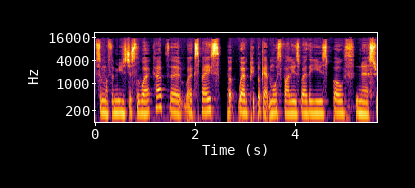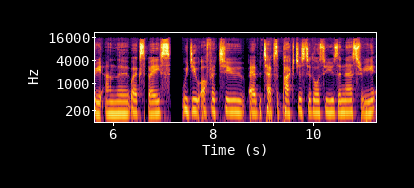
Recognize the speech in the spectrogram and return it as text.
some of them use just the work hub, the workspace, but where people get most value is where they use both nursery and the workspace. We do offer two um, types of packages to those who use the nursery.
